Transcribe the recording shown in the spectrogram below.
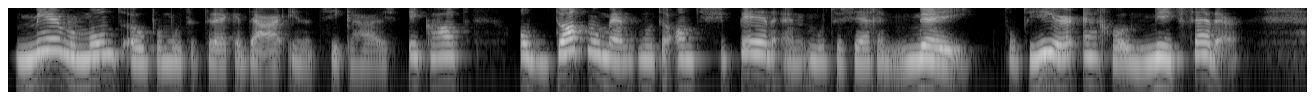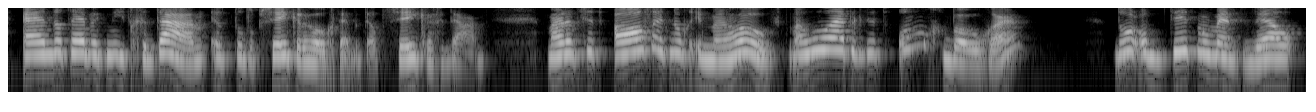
meer mijn mond open moeten trekken daar in het ziekenhuis. Ik had op dat moment moeten anticiperen en moeten zeggen nee, tot hier en gewoon niet verder. En dat heb ik niet gedaan. Tot op zekere hoogte heb ik dat zeker gedaan. Maar dat zit altijd nog in mijn hoofd. Maar hoe heb ik dit omgebogen? Door op dit moment wel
